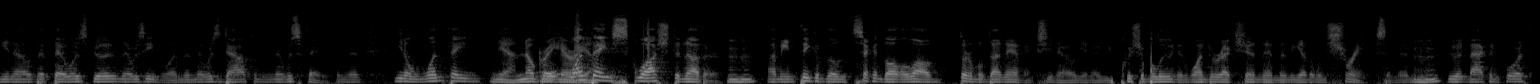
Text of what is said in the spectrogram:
You know that there was good and there was evil, and then there was doubt and then there was faith, and then you know one thing Yeah. No gray area. one thing squashed another. Mhm. I mean, think of the second law law of thermodynamics. You know, you know, you push a balloon in one direction, and then the other one shrinks, and then Mhm. do it back and forth.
